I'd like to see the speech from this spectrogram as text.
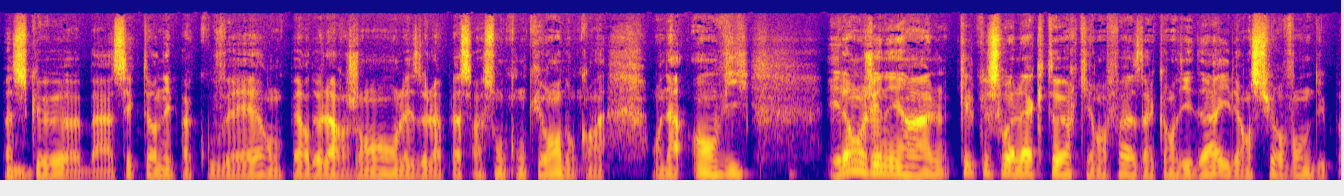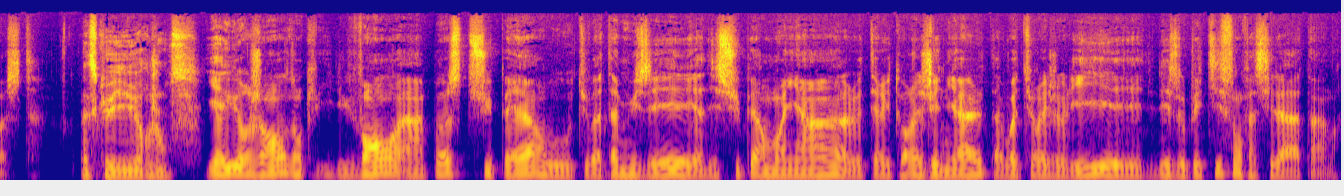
parce mmh. que euh, bah, un secteur n'est pas couvert, on perd de l'argent, on laisse de la place à son concurrent, donc on a, envie. Et là, en général, quel que soit l'acteur qui est en face d'un candidat, il est en survente du poste. Parce qu'il y a urgence. Il y a urgence, donc il lui vend un poste super où tu vas t'amuser, il y a des super moyens, le territoire est génial, ta voiture est jolie et les objectifs sont faciles à atteindre.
